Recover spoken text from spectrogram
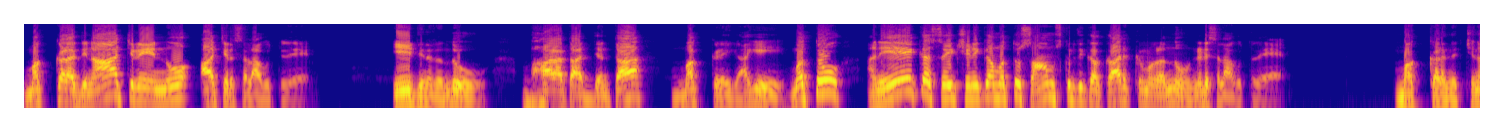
ಮಕ್ಕಳ ದಿನಾಚರಣೆಯನ್ನು ಆಚರಿಸಲಾಗುತ್ತಿದೆ. ಈ ದಿನದಂದು ಭಾರತಾದ್ಯಂತ ಮಕ್ಕಳಿಗಾಗಿ ಮತ್ತು ಅನೇಕ ಶೈಕ್ಷಣಿಕ ಮತ್ತು ಸಾಂಸ್ಕೃತಿಕ ಕಾರ್ಯಕ್ರಮಗಳನ್ನು ನಡೆಸಲಾಗುತ್ತದೆ. ಮಕ್ಕಳ ನೆಚ್ಚಿನ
